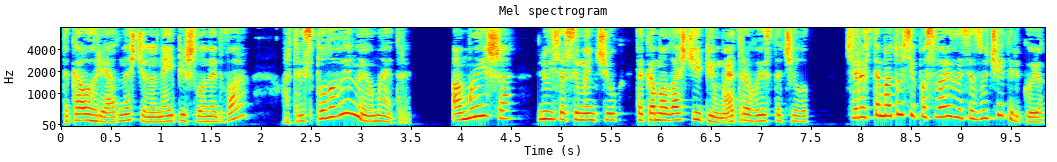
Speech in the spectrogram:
така огрядна, що на неї пішло не два, а три з половиною метри. А миша, Люся Семенчук, така мала, що й півметра вистачило. Через те матусі посварилися з учителькою,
